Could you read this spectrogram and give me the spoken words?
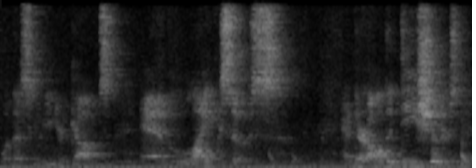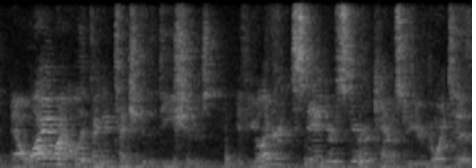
well, that's going to be in your gums, and lyxose. And they're all the D sugars. Now, why am I only paying attention to the D sugars? If you understand your stereochemistry, you're going to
